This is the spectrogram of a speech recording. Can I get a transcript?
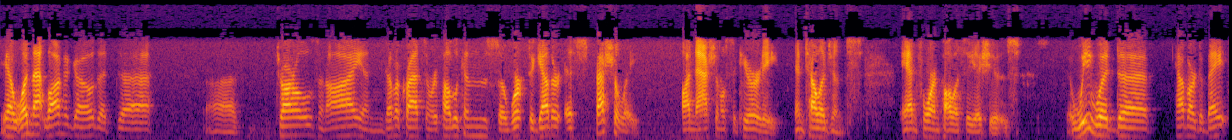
yeah, it wasn't that long ago that uh, uh, Charles and I and Democrats and Republicans uh, worked together, especially on national security, intelligence, and foreign policy issues. We would uh, have our debates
